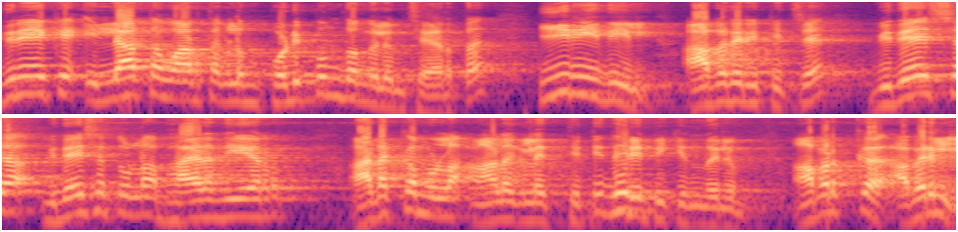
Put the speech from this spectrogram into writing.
ഇതിനെയൊക്കെ ഇല്ലാത്ത വാർത്തകളും പൊടിപ്പും തൊങ്ങലും ചേർത്ത് ഈ രീതിയിൽ അവതരിപ്പിച്ച് വിദേശ വിദേശത്തുള്ള ഭാരതീയർ അടക്കമുള്ള ആളുകളെ തെറ്റിദ്ധരിപ്പിക്കുന്നതിനും അവർക്ക് അവരിൽ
